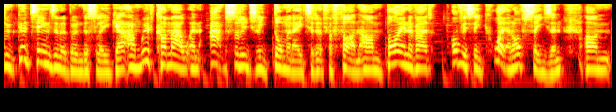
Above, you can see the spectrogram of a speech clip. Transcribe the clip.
some good teams in the Bundesliga, and we've come out and absolutely dominated it for fun. Um, Bayern have had obviously quite an off season. Um,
